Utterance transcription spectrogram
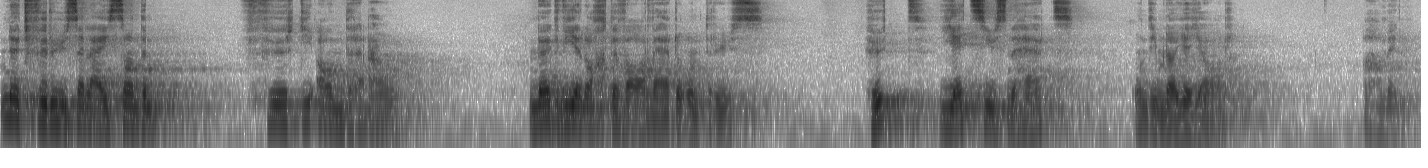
Nicht für uns allein, sondern für die anderen auch. Möge Weihnachten wahr werden unter uns. Heute, jetzt in unserem Herz und im neuen Jahr. Amen.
